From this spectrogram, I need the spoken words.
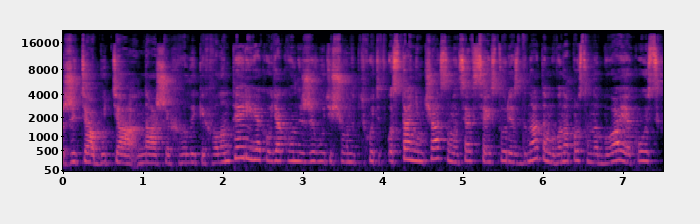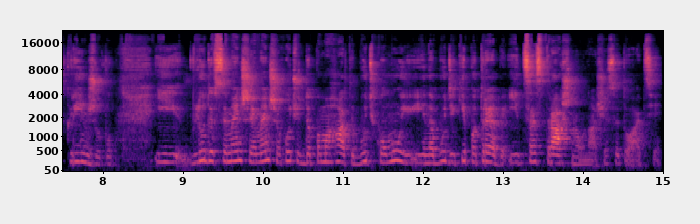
життя буття наших великих волонтерів, як, як вони живуть і що вони підходять. Останнім часом ця вся історія з донатами вона просто набуває якогось крінжу. І люди все менше і менше хочуть допомагати будь-кому і на будь-які потреби. І це страшно у нашій ситуації.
